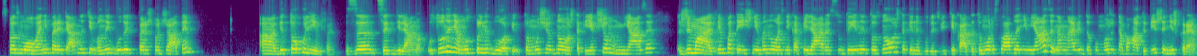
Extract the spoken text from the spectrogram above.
спазмовані, перетягнуті, вони будуть перешкоджати відтоку лімфи з цих ділянок, усунення мускульних блоків, тому що знову ж таки, якщо м'язи зжимають лімфатичні, венозні капіляри, судини, то знову ж таки не будуть відтікати. Тому розслаблені м'язи нам навіть допоможуть набагато більше, ніж крем.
